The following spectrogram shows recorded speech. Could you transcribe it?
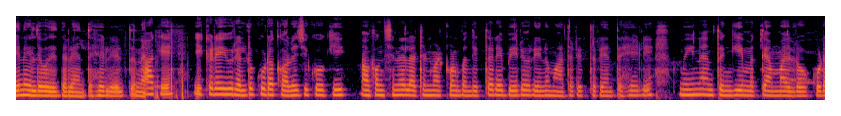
ಏನು ಇಲ್ಲದೆ ಓದಿದ್ದಾಳೆ ಅಂತ ಹೇಳಿ ಹೇಳ್ತಾನೆ. ಹಾಗೆ ಈ ಕಡೆ ಇವರೆಲ್ಲರೂ ಕೂಡ ಕಾಲೇಜಿಗೆ ಹೋಗಿ ಆ ಫಂಕ್ಷನಲ್ಲಿ ಅಟೆಂಡ್ ಮಾಡ್ಕೊಂಡು ಬಂದಿರ್ತಾರೆ. ಬೇರೆಯವ್ರು ಏನೋ ಮಾತಾಡಿರ್ತಾರೆ ಅಂತ ಹೇಳಿ ಮೀನನ್ ತಂಗಿ ಮತ್ತು ಅಮ್ಮ ಎಲ್ಲರೂ ಕೂಡ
